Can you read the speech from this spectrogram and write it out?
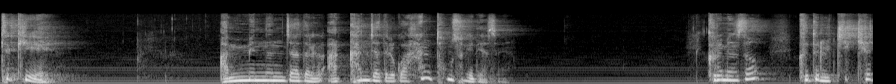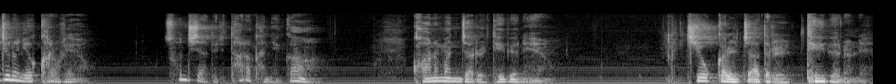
특히 안 믿는 자들 악한 자들과 한 통속이 됐어요. 그러면서 그들을 지켜주는 역할을 해요. 선지자들이 타락하니까 관음한 자를 대변해요. 지옥 갈 자들을 대변을 해요.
